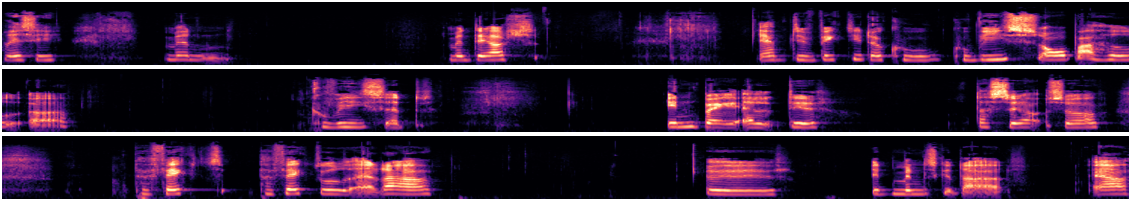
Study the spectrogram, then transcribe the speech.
vil jeg sige. Men, men det er også, ja, det er vigtigt at kunne, kunne vise sårbarhed og kunne vise, at inde bag alt det, der ser så perfekt, perfekt ud, er der øh, et menneske, der er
